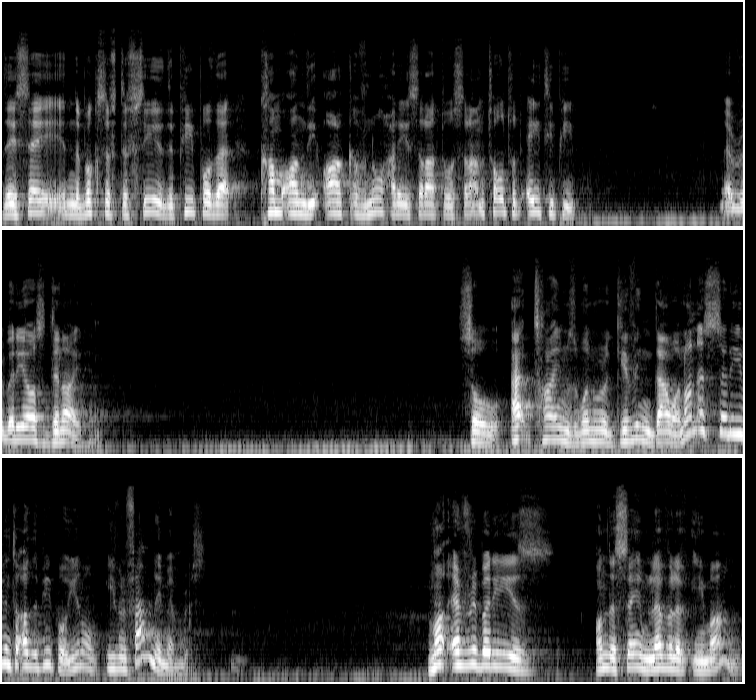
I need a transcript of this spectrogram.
They say in the books of tafsir, the people that come on the ark of Nuh alayhi salatu totaled 80 people. Everybody else denied him. So at times when we're giving dawah, not necessarily even to other people, you know, even family members. Not everybody is on the same level of iman.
